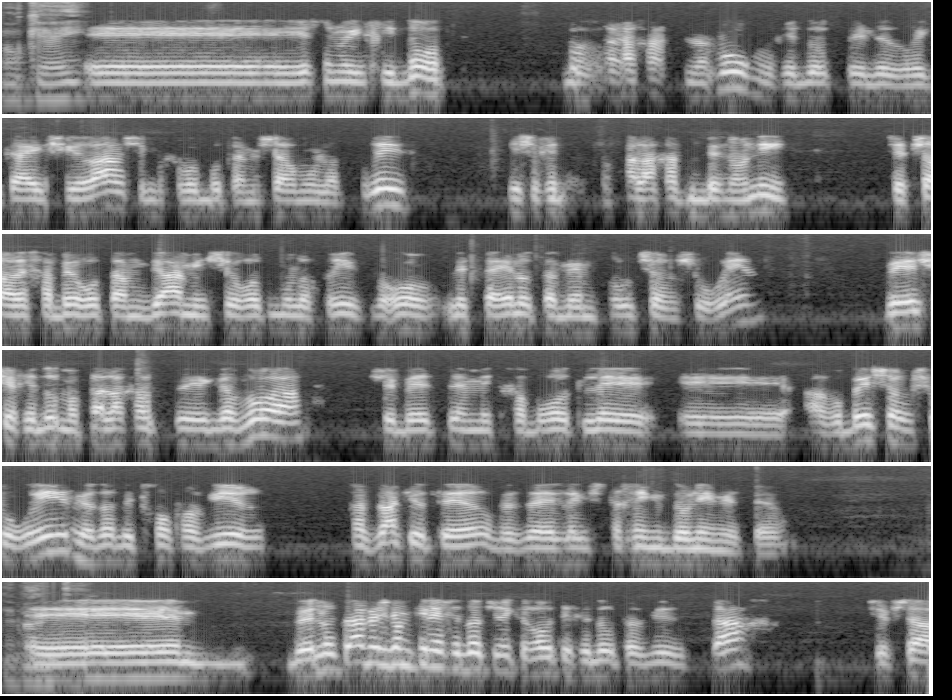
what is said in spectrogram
אוקיי. יש לנו יחידות מפה לחץ נמוך, יחידות לזריקה ישירה שמחברות אותם ישר מול הפריס, יש יחידות מפה לחץ בינוני שאפשר לחבר אותם גם ישירות מול הפריס או לתעל אותם באמצעות שרשורים, ויש יחידות מפה לחץ אה, גבוה שבעצם מתחברות להרבה שרשורים ויודעות לדחוף אוויר חזק יותר, וזה לשטחים גדולים יותר. אה, בנוסף יש גם כן יחידות שנקראות יחידות אוויר סך, שאפשר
